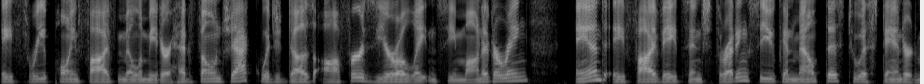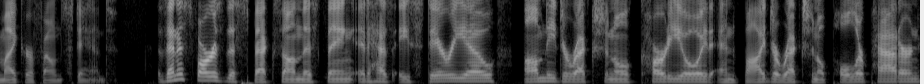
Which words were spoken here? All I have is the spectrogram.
a 3.5 millimeter headphone jack, which does offer zero latency monitoring, and a 5 8 inch threading so you can mount this to a standard microphone stand. Then, as far as the specs on this thing, it has a stereo, omnidirectional, cardioid, and bidirectional polar pattern.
